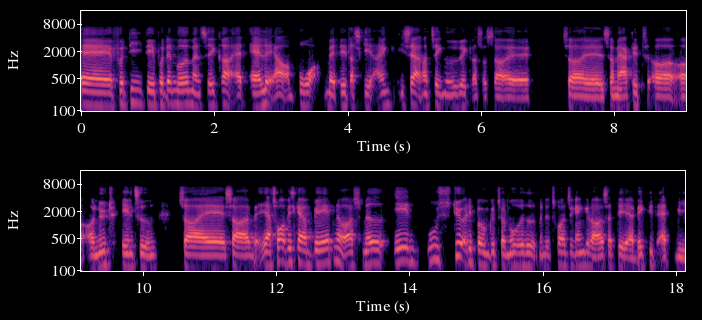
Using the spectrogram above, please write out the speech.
Øh, fordi det er på den måde, man sikrer, at alle er ombord med det, der sker. Ikke? Især når tingene udvikler sig så, øh, så, øh, så mærkeligt og, og, og nyt hele tiden. Så, øh, så jeg tror, vi skal væbne os med en ustyrlig bunke tålmodighed, men det tror jeg til gengæld også, at det er vigtigt, at vi,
